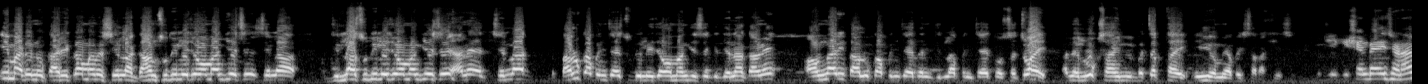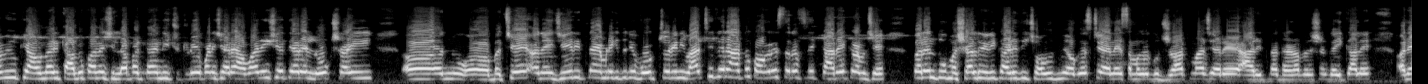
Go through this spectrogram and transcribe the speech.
એ માટેનો કાર્યક્રમ અમે છેલ્લા ગામ સુધી લઈ જવા માંગીએ છીએ, છેલ્લા જિલ્લા સુધી લઈ જવા માંગીએ છીએ અને છેલ્લા તાલુકા પંચાયત સુધી લઈ જવા માંગીએ છીએ કે જેના કારણે આવનારી તાલુકા પંચાયત અને જિલ્લા પંચાયતો સચવાય અને લોકશાહીની બચત થાય એવી અમે અપેક્ષા રાખીએ છીએ. જી કિશનભાઈએ જણાવ્યું કે આવનારી તાલુકા અને જિલ્લા પંચાયતની ચૂંટણીઓ પણ જ્યારે આવવાની છે ત્યારે લોકશાહી બચે અને જે રીતના એમણે કીધું કે વોટ ચોરીની વાત છે, ત્યારે આ તો કોંગ્રેસ તરફથી એક કાર્યક્રમ છે. પરંતુ મશાલ રેલી કાઢી હતી ચૌદમી ઓગસ્ટે અને સમગ્ર ગુજરાતમાં જ્યારે આ રીતના ધરણા પ્રદર્શન ગઈકાલે અને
